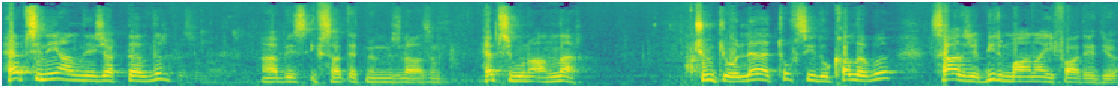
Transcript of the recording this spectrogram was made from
Hepsi neyi anlayacaklardır? Ha, biz ifsat etmemiz lazım. Hepsi bunu anlar. Çünkü o la tufsidu kalıbı sadece bir mana ifade ediyor.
